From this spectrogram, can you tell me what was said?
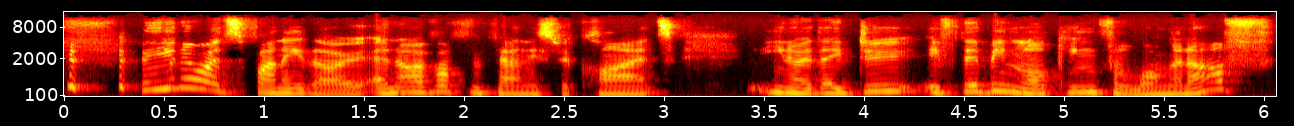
But you know what's funny though, and I've often found this with clients, you know, they do, if they've been locking for long enough,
